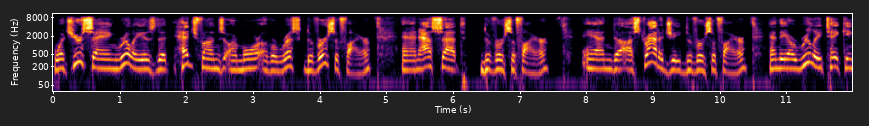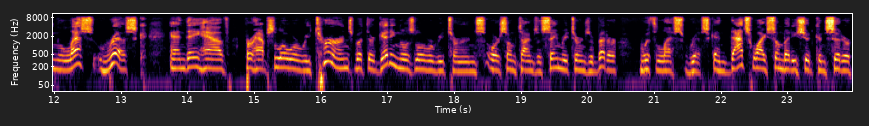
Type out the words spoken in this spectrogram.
What you're saying really is that hedge funds are more of a risk diversifier, an asset diversifier, and uh, a strategy diversifier, and they are really taking less risk and they have perhaps lower returns, but they're getting those lower returns or sometimes the same returns are better with less risk. And that's why somebody should consider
